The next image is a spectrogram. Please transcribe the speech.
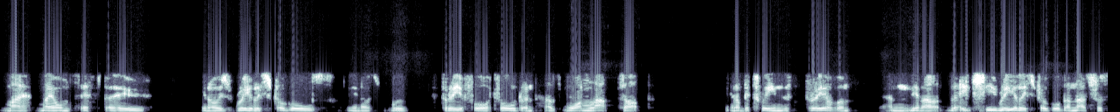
my, my own sister, who, you know, is really struggles, you know, with three or four children, has one laptop, you know, between the three of them, and you know, they, she really struggled, and that's just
